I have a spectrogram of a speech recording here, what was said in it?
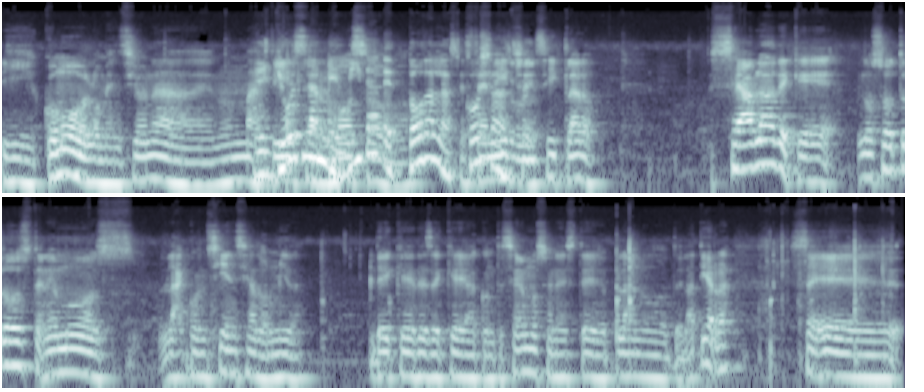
y cómo lo menciona en un matiz El yo es la medida de todas las cosas, Sí, claro. Se habla de que nosotros tenemos la conciencia dormida. De que desde que acontecemos en este plano de la Tierra, se,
